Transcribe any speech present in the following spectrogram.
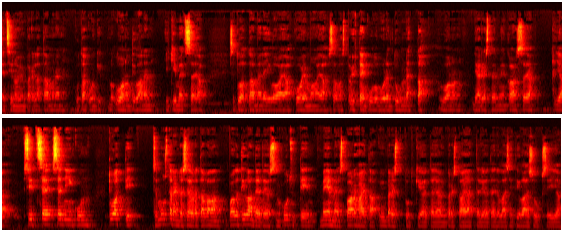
että siinä on ympärillä tämmöinen kutakuinkin luonnontilainen ikimetsä ja se tuottaa meille iloa ja voimaa ja sellaista yhteenkuuluvuuden tunnetta luonnon järjestelmien kanssa. Ja, ja sitten se, se niin kuin tuotti se Mustarinda-seura tavallaan paljon tilanteita, joissa me kutsuttiin meidän mielestä parhaita ympäristötutkijoita ja ympäristöajattelijoita erilaisiin tilaisuuksiin. Ja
